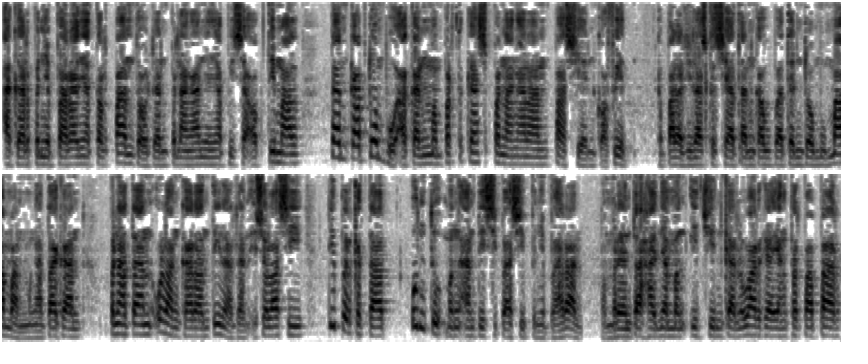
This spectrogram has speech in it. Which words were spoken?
Agar penyebarannya terpantau dan penanganannya bisa optimal, Pemkap Dompu akan mempertegas penanganan pasien COVID. Kepala Dinas Kesehatan Kabupaten Dompu Maman mengatakan penataan ulang karantina dan isolasi diperketat untuk mengantisipasi penyebaran. Pemerintah hanya mengizinkan warga yang terpapar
